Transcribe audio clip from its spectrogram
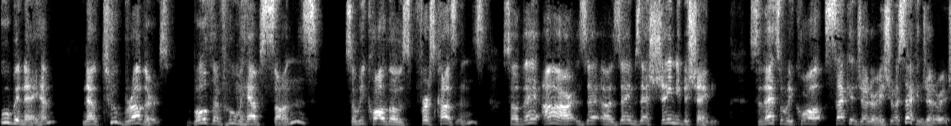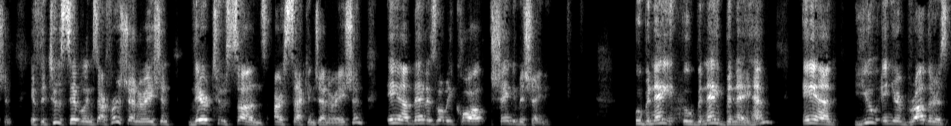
Ubenehem. Now, two brothers, both of whom have sons, so we call those first cousins. So they are uh, Zem Zeh Sheni B'Sheni. So that's what we call second generation or second generation. If the two siblings are first generation, their two sons are second generation, and that is what we call Sheni B'Sheni. Ubnei Ubnei B'Nehem, and you and your brother's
